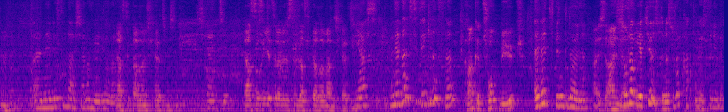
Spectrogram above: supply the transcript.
Hı hı. Ee, nevresini de aşağıdan veriyorlar. Yastıklardan şikayetçi misin? Şikayetçi. Yastığınızı getirebilirsiniz. Yastıklardan ben de şikayetçiyim. Yaş. Neden sizinki nasıl? Kanka çok büyük. Evet benimki de öyle. Yani işte aynı Surap yatıyor üstüne. Surap kalk da gösterelim.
